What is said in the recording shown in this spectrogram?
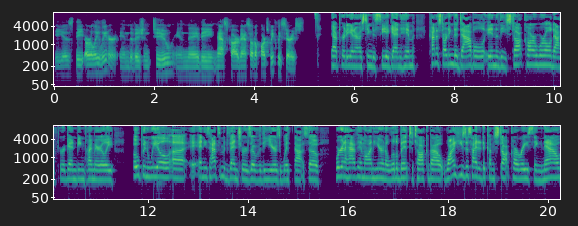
he is the early leader in Division Two in the, the NASCAR Advance Auto Parts Weekly Series. Yeah, pretty interesting to see again him kind of starting to dabble in the stock car world after again being primarily open wheel, uh, and he's had some adventures over the years with that. So we're going to have him on here in a little bit to talk about why he's decided to come stock car racing now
